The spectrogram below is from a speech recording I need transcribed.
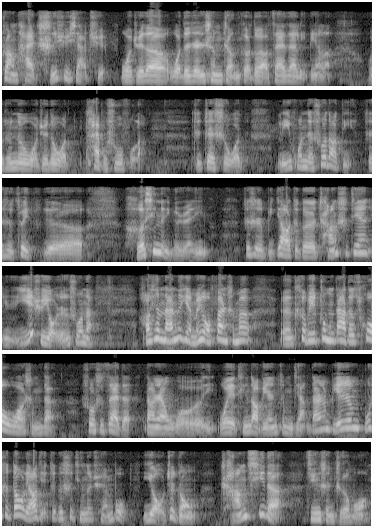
状态持续下去，我觉得我的人生整个都要栽在里边了。我真的我觉得我太不舒服了。这这是我离婚的，说到底这是最呃核心的一个原因。这是比较这个长时间，也许有人说呢，好像男的也没有犯什么。嗯，特别重大的错误啊什么的。说实在的，当然我我也听到别人这么讲，当然别人不是都了解这个事情的全部，有这种长期的精神折磨。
